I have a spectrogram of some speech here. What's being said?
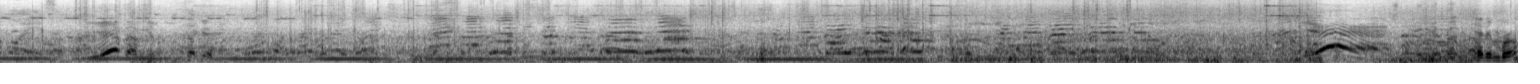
boys. Yeah, baby. Is that good? Yeah! Edinburgh.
